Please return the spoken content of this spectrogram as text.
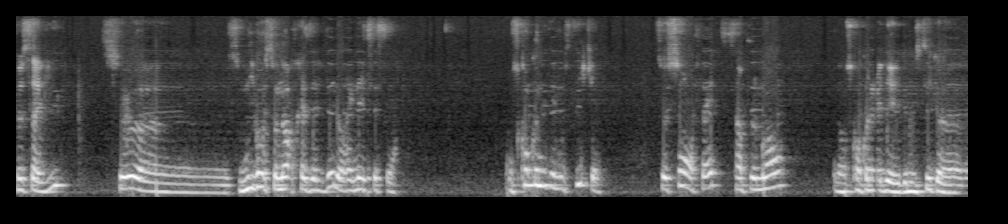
de sa vie, ce, euh, ce niveau sonore très élevé leur est nécessaire. Donc, ce qu'on connaît des moustiques, ce sont en fait simplement, donc ce qu'on connaît des, moustiques, euh,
